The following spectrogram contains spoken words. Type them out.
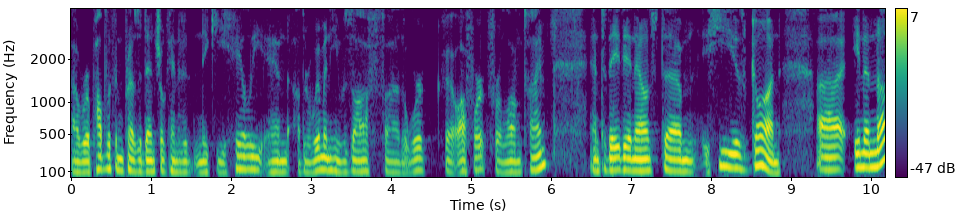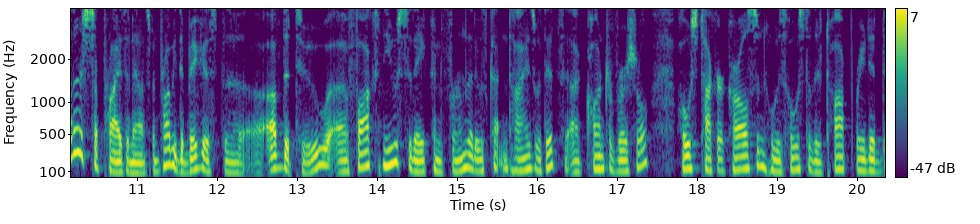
uh, Republican presidential candidate Nikki Haley and other women. He was off uh, the work uh, off work for a long time, and today they announced um, he is gone. Uh, in another surprise announcement, probably the biggest uh, of the two, Fox News today confirmed that it was cutting ties with its controversial host Tucker Carlson, who is host of their top-rated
